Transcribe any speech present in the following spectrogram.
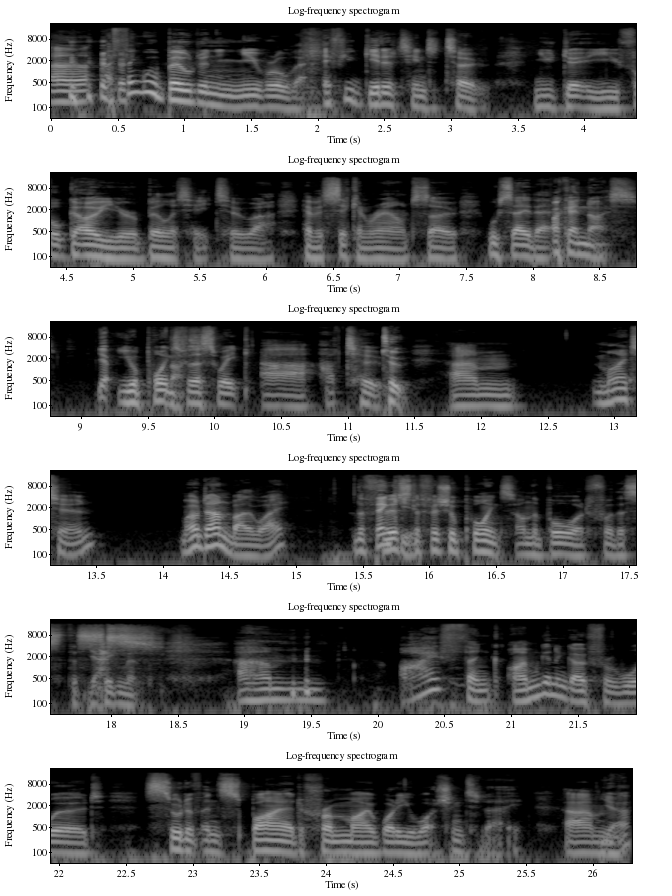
Uh, I think we'll build in a new rule that if you get a ten to two, you do you forego your ability to uh, have a second round. So we'll say that Okay, nice. Yep. your points for this week are are two. Two. Um, my turn. Well done, by the way. The Thank first you. official points on the board for this this Yes. segment. Um, I think I'm going to go for a word sort of inspired from my "What are you watching today?" Um, Yeah.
